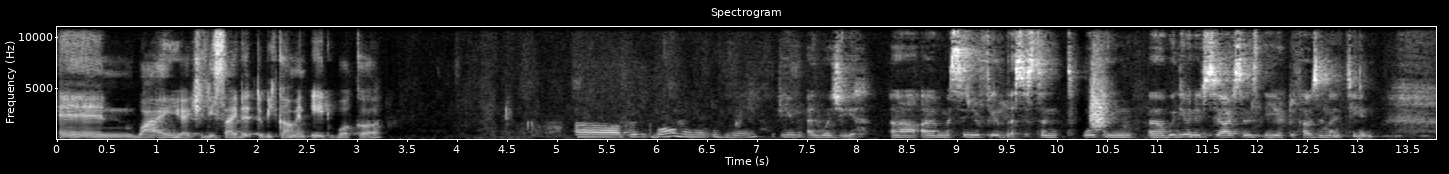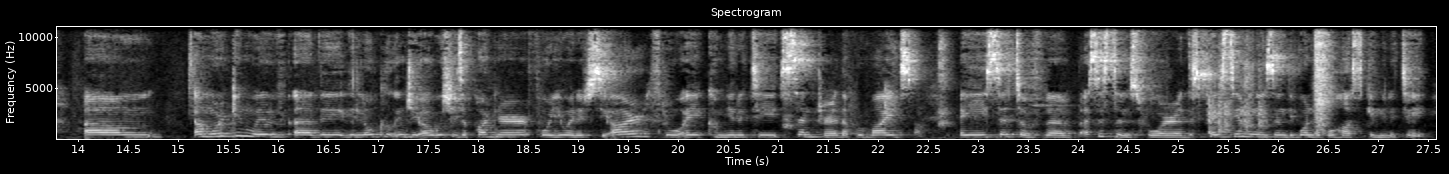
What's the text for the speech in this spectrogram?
and why you actually decided to become an aid worker Uh, first of all, my name is Reem, Reem Alwajih. Uh, I'm a senior field assistant working uh, with UNHCR since the year 2019. Um, I'm working with uh, the, the local NGO, which is a partner for UNHCR, through a community center that provides a set of uh, assistance for displaced Yemenis in the vulnerable host community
